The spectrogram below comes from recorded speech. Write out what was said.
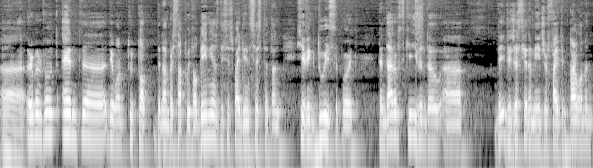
uh, urban vote, and uh, they want to top the numbers up with Albanians. This is why they insisted on having DUI support Pendarovski, even though uh, they, they just had a major fight in parliament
